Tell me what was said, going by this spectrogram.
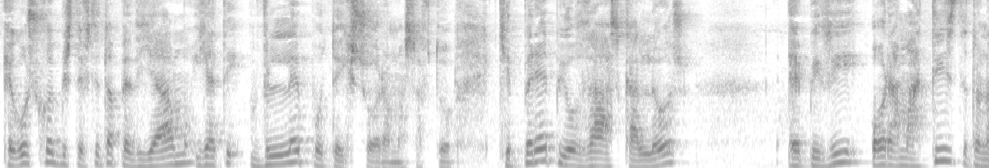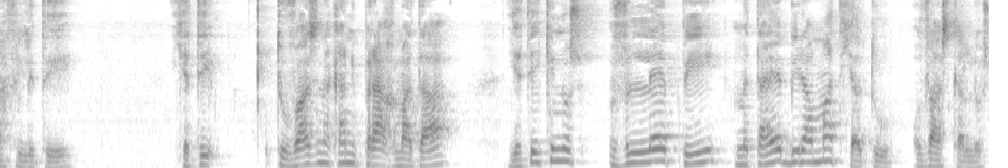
εγώ σου έχω εμπιστευτεί τα παιδιά μου γιατί βλέπω ότι έχεις όραμα σε αυτό. Και πρέπει ο δάσκαλος, επειδή οραματίζεται τον αθλητή, γιατί του βάζει να κάνει πράγματα, γιατί εκείνος βλέπει με τα έμπειρα μάτια του ο δάσκαλος.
